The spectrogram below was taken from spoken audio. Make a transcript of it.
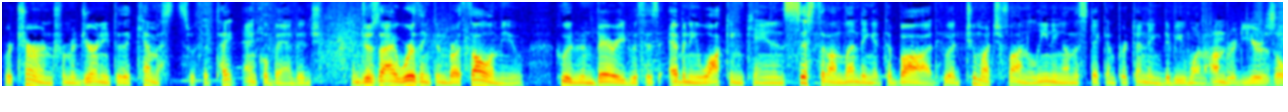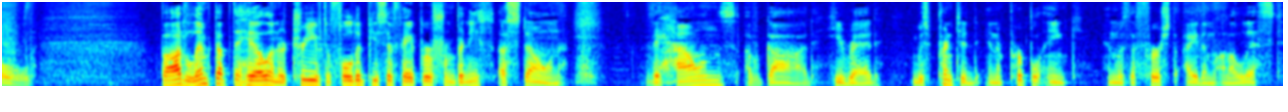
returned from a journey to the chemist's with a tight ankle bandage, and Josiah Worthington Bartholomew, who had been buried with his ebony walking cane, insisted on lending it to Bod, who had too much fun leaning on the stick and pretending to be one hundred years old. Bod limped up the hill and retrieved a folded piece of paper from beneath a stone. The Hounds of God, he read. It was printed in a purple ink and was the first item on a list.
